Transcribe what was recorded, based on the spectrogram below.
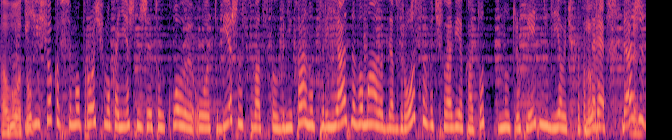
Вот. Ну, Ну, и еще ко всему прочему, конечно же, это уколы от бешенства, от столбняка. Ну, приятного мало для взрослого человека, а тут, ну, трехлетняя девочка. Повторяю, даже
